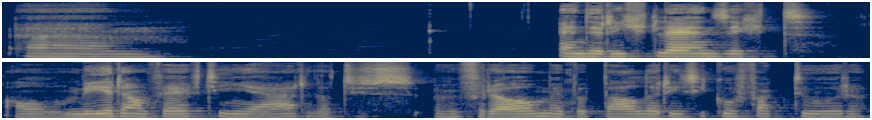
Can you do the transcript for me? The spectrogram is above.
Ehm, en de richtlijn zegt al meer dan 15 jaar dat dus een vrouw met bepaalde risicofactoren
